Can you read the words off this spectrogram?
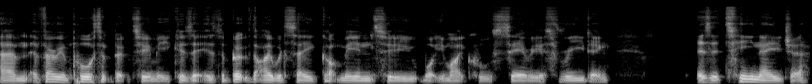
um, a very important book to me because it is the book that I would say got me into what you might call serious reading. As a teenager,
